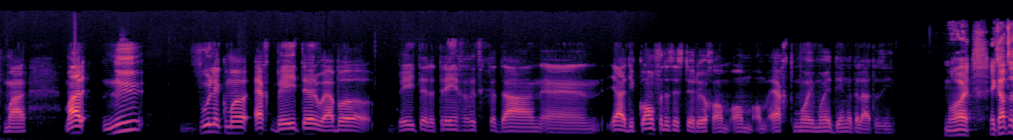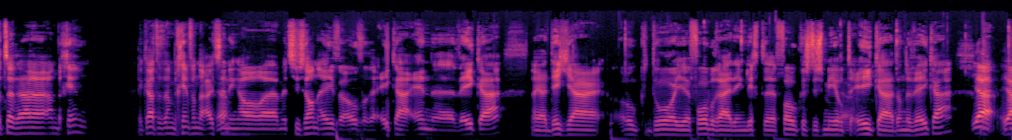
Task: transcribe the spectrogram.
45-5. Maar, maar nu voel ik me echt beter. We hebben betere trainingen gedaan. En ja, die confidence is terug om, om, om echt mooie, mooie dingen te laten zien. Mooi. Ik had het er eh, aan het begin. Ik had het aan het begin van de uitzending al eh, met Suzanne even over eh, EK en eh, WK. Nou ja, dit jaar ook door je voorbereiding ligt de focus dus meer op de EK dan de WK. Ja, Ja, ja,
